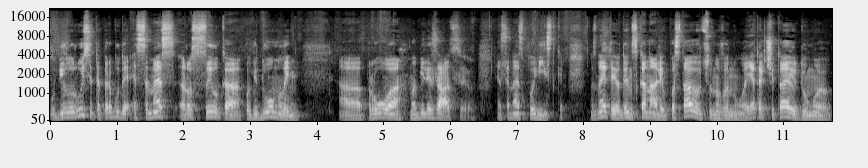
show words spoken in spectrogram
У Білорусі тепер буде смс-розсилка повідомлень про мобілізацію, смс-повістки. Знаєте, один з каналів поставив цю новину, а я так читаю, думаю.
